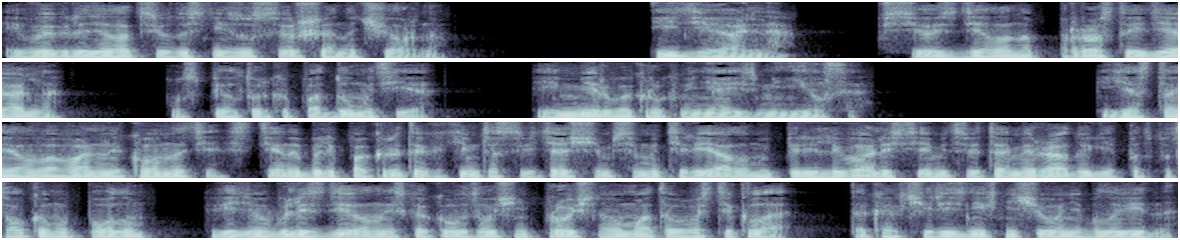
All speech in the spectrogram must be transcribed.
и выглядел отсюда снизу совершенно черным. Идеально. Все сделано просто идеально. Успел только подумать я, и мир вокруг меня изменился. Я стоял в овальной комнате, стены были покрыты каким-то светящимся материалом и переливались всеми цветами радуги под потолком и полом, видимо, были сделаны из какого-то очень прочного матового стекла, так как через них ничего не было видно.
